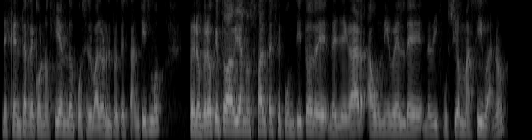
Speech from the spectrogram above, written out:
de gente reconociendo pues, el valor del protestantismo, pero creo que todavía nos falta ese puntito de, de llegar a un nivel de, difusión masiva, ¿no?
